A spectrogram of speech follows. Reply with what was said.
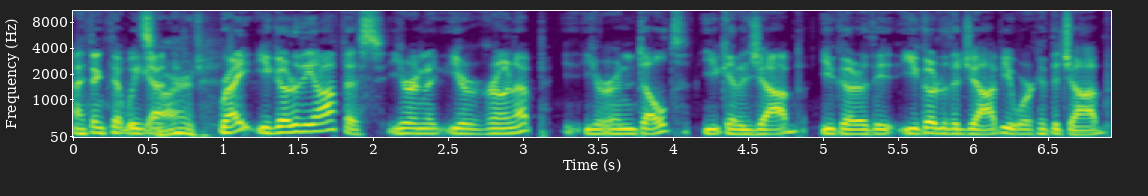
I think that we it's got hard. right. You go to the office. You're an, you're a grown up. You're an adult. You get a job. You go to the you go to the job. You work at the job,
